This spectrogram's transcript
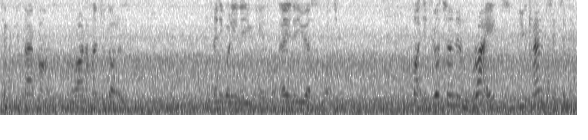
£65, around $100 if anybody in the UK is, uh, in the US is watching. But if you're turning right, you can sit in it.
